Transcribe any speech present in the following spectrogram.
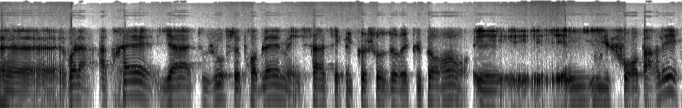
Euh, voilà. Après, il y a toujours ce problème et ça, c'est quelque chose de récupérant et, et il faut en parler.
